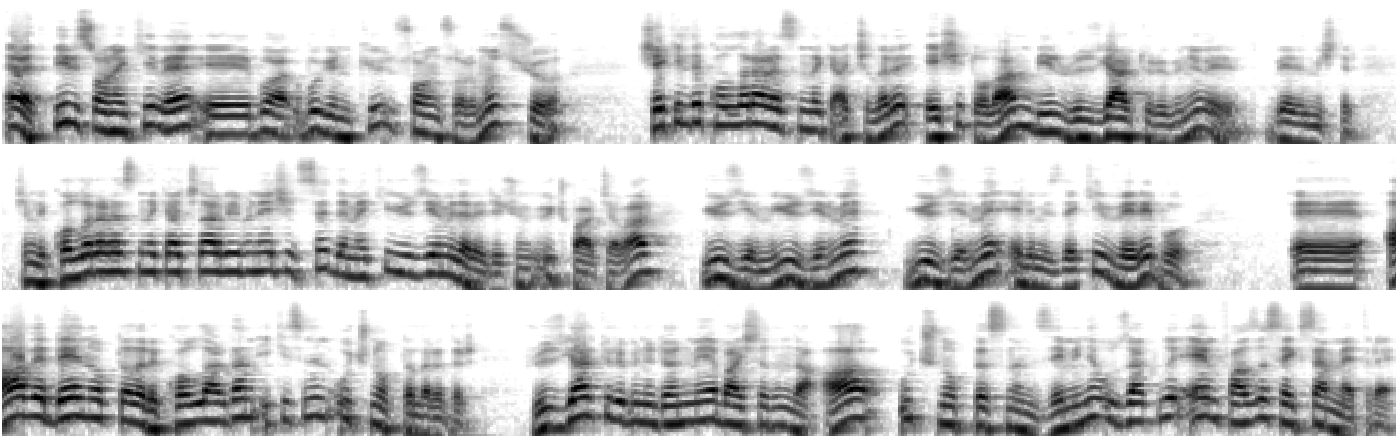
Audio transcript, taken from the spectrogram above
Evet bir sonraki ve e, bu bugünkü son sorumuz şu. Şekilde kolları arasındaki açıları eşit olan bir rüzgar türbünü ver, verilmiştir. Şimdi kollar arasındaki açılar birbirine eşitse demek ki 120 derece. Çünkü 3 parça var. 120, 120, 120 elimizdeki veri bu. Ee, A ve B noktaları kollardan ikisinin uç noktalarıdır. Rüzgar tribünü dönmeye başladığında A uç noktasının zemine uzaklığı en fazla 80 metre.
